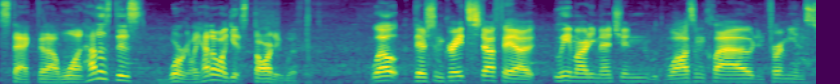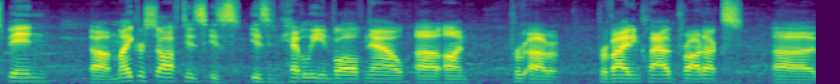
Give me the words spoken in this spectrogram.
stack that I want, how does this work? Like, how do I get started with it? Well, there's some great stuff. Uh, Liam already mentioned with Wasm Cloud and Fermyon Spin. Uh, Microsoft is, is, is heavily involved now uh, on pro uh, providing cloud products uh,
